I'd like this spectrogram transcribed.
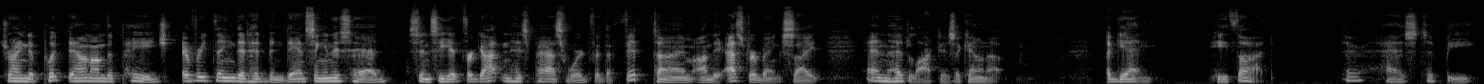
trying to put down on the page everything that had been dancing in his head since he had forgotten his password for the fifth time on the Astrobank site and had locked his account up. Again, he thought, there has to be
